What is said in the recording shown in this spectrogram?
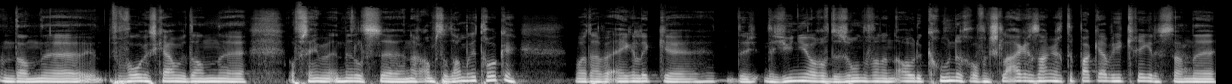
En dan vervolgens gaan we dan, of zijn we inmiddels naar Amsterdam getrokken. Waar dat we eigenlijk de, de junior of de zoon van een oude kroener of een slagerzanger te pakken hebben gekregen. Dus dan zijn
